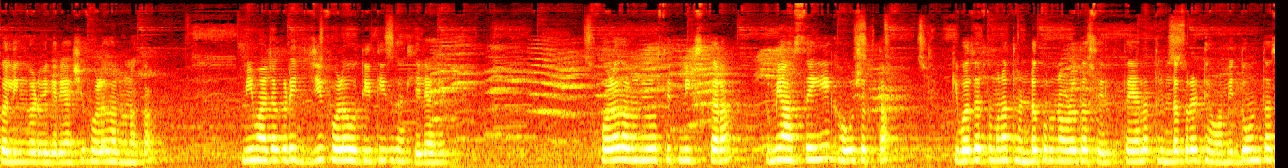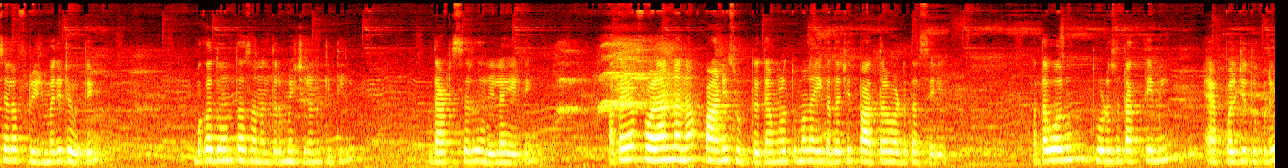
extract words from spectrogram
कलिंगड वगैरे अशी फळं घालू नका. मी माझ्याकडे जी फळं होती तीच घातलेली आहेत. फळं घालून व्यवस्थित मिक्स करा. तुम्ही असंही खाऊ शकता. किंवा जर तुम्हाला थंड करून आवडत असेल तर याला थंड करत ठेवा. मी दोन तास याला फ्रीजमध्ये ठेवते. बघा दोन तासानंतर मिश्रण किती दाटसर झालेलं आहे ते. आता या फळांना ना पाणी सुटतं त्यामुळे तुम्हाला हे कदाचित पातळ वाटत असेल. आता वरून थोडंसं टाकते मी ॲपलचे तुकडे.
